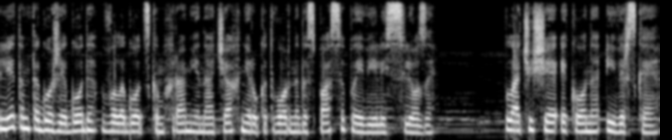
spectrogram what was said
Летом того же года в Вологодском храме на очах нерукотворного Спаса появились слезы. Плачущая икона Иверская.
